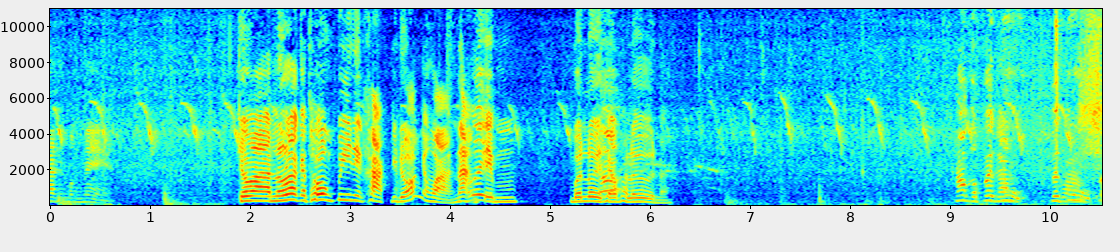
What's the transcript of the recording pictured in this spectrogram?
ตันเบิ่งแน่จะว่าแล้วกระทงปีนี่คักอยู่ดอกจังว่าน้ำเต็มเบิดเลยแถวพะเลอน่ะเฮาก็ไปกู้ไปกู้ไป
